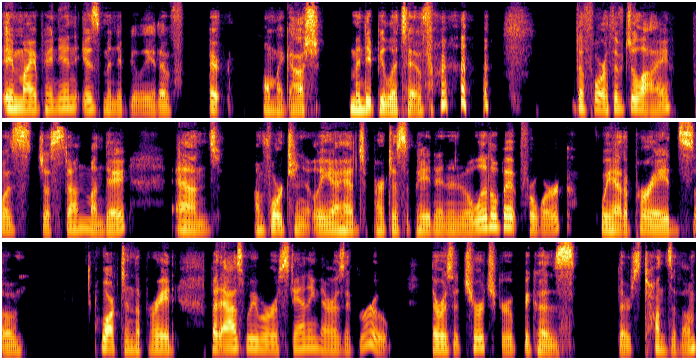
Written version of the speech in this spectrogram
in my opinion, is manipulative. Er, oh my gosh, manipulative. the 4th of July was just on Monday. And unfortunately, I had to participate in it a little bit for work. We had a parade, so walked in the parade. But as we were standing there as a group, there was a church group because there's tons of them.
